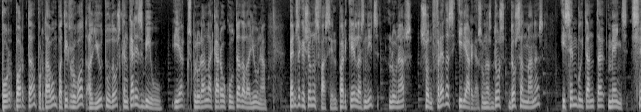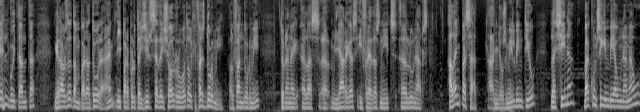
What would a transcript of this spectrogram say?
por- porta, portava un petit robot, el U-2, que encara és viu i explorant la cara oculta de la Lluna. Pensa que això no és fàcil, perquè les nits lunars són fredes i llargues, unes dos, dos setmanes i 180, menys 180 graus de temperatura. Eh? I per protegir-se d'això, el robot el que fa és dormir. El fan dormir durant eh, les eh, llargues i fredes nits eh, lunars. L'any passat, any 2021, la Xina va aconseguir enviar una nau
